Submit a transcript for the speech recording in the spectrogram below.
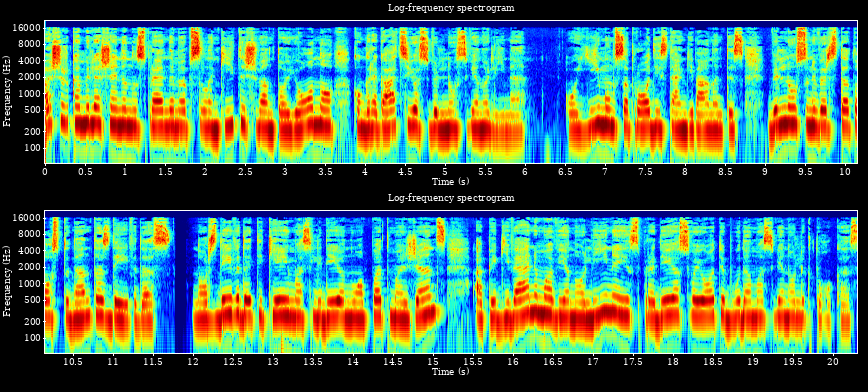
Aš ir Kamilė šiandien nusprendėme apsilankyti Švento Jono kongregacijos Vilniaus vienolyne. O jį mums aprodys ten gyvenantis Vilniaus universiteto studentas Deividas. Nors Deividą tikėjimas lydėjo nuo pat mažens, apie gyvenimą vienolyne jis pradėjo svajoti būdamas vienuoliktokas.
